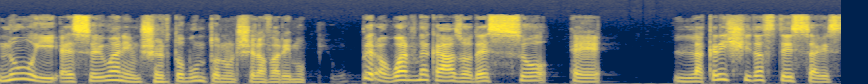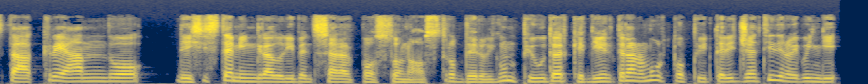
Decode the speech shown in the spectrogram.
noi esseri umani a un certo punto non ce la faremo più, però guarda caso adesso è la crescita stessa che sta creando dei sistemi in grado di pensare al posto nostro, ovvero i computer che diventeranno molto più intelligenti di noi, quindi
